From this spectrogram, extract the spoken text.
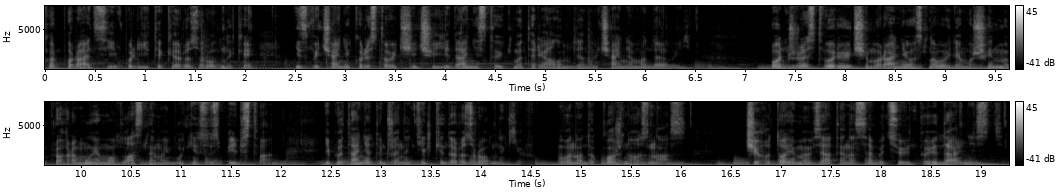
корпорації, політики, розробники і звичайні користувачі, чиї дані стають матеріалом для навчання моделей. Отже, створюючи моральні основи для машин, ми програмуємо власне майбутнє суспільства. І питання тут же не тільки до розробників, воно до кожного з нас. Чи готові ми взяти на себе цю відповідальність?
